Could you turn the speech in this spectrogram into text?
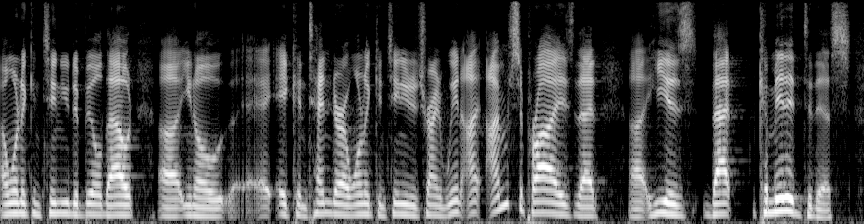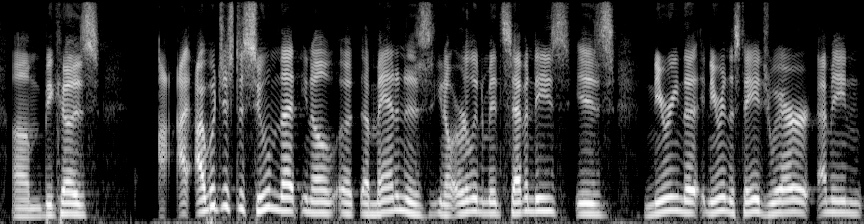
I want to continue to build out uh, you know a, a, contender. I want to continue to try and win. I, I'm surprised that uh, he is that committed to this um, because. I, I would just assume that you know a, a man in his you know early to mid seventies is nearing the nearing the stage where I mean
